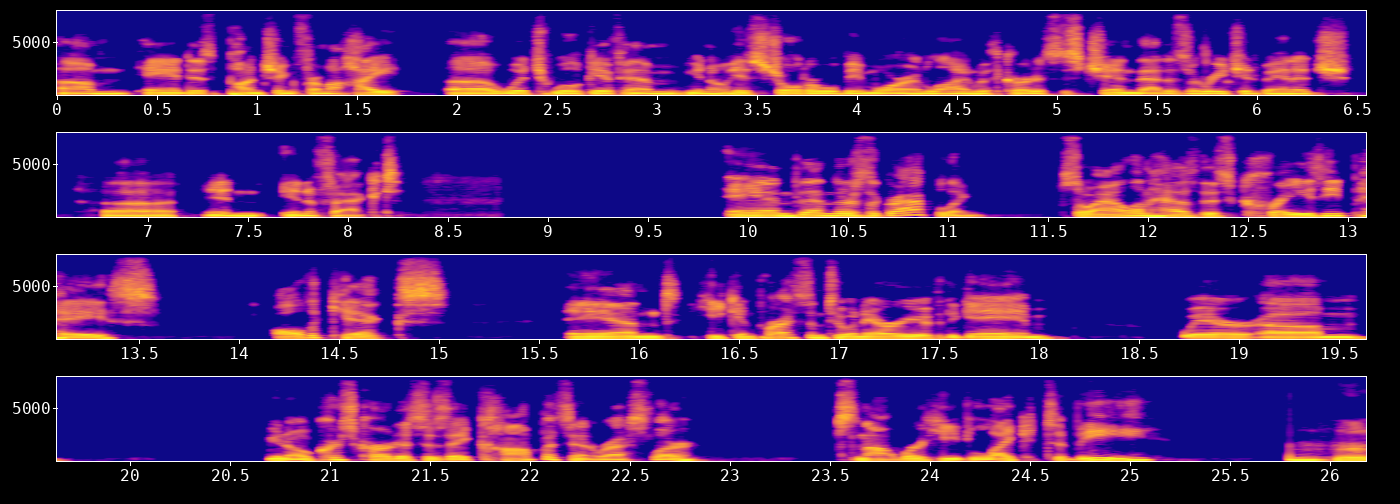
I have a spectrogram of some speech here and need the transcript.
Um, and is punching from a height, uh, which will give him, you know, his shoulder will be more in line with Curtis's chin. That is a reach advantage uh, in in effect. And then there's the grappling. So Allen has this crazy pace, all the kicks, and he can press into an area of the game where, um, you know, Chris Curtis is a competent wrestler. It's not where he'd like to be. Mm-hmm.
